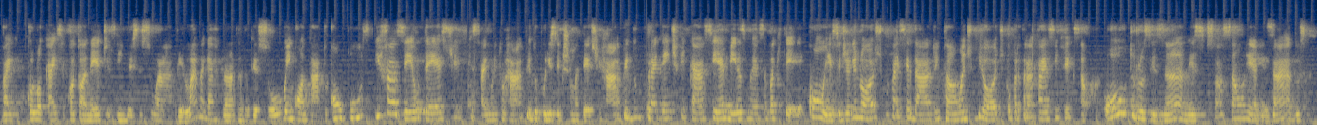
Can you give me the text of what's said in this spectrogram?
vai colocar esse cotonetezinho, esse suave lá na garganta da pessoa em contato com o pus e fazer o teste que sai muito rápido, por isso ele chama teste rápido, para identificar se é mesmo essa bactéria. Com esse diagnóstico vai ser dado então antibiótico para tratar essa infecção. Outros exames só são realizados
